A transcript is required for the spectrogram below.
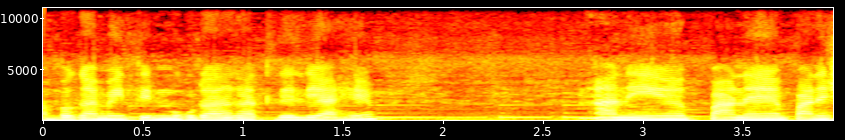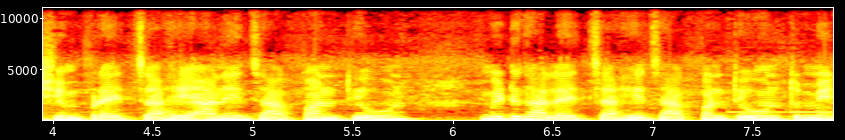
बघा मी इथे मुगडाळ घातलेली आहे. आणि पाणी पाणी शिंपडायचं आहे. आणि झाकण ठेवून मीठ घालायचं आहे. झाकण ठेवून तुम्ही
